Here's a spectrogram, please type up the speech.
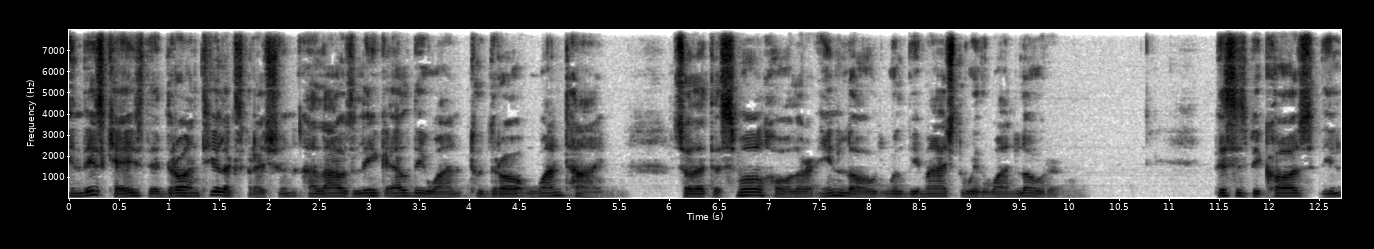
In this case, the draw until expression allows link LD1 to draw one time so that the small hauler in load will be matched with one loader. This is because the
